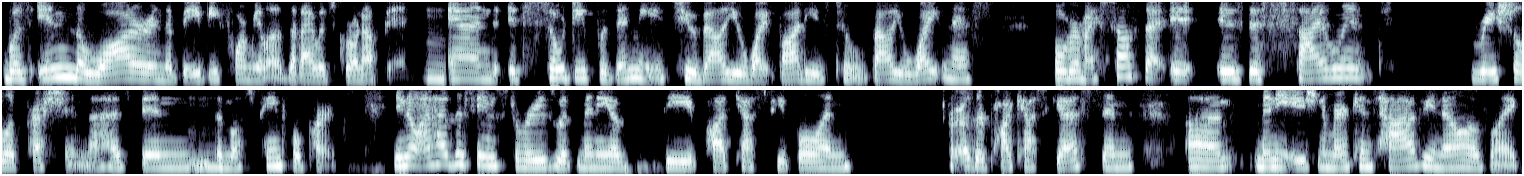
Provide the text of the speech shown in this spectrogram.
was in the water in the baby formula that I was grown up in, mm. and it's so deep within me to value white bodies, to value whiteness over myself that it is this silent racial oppression that has been mm-hmm. the most painful parts. You know, I have the same stories with many of the podcast people and or other podcast guests, and um, many Asian Americans have. You know, of like.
